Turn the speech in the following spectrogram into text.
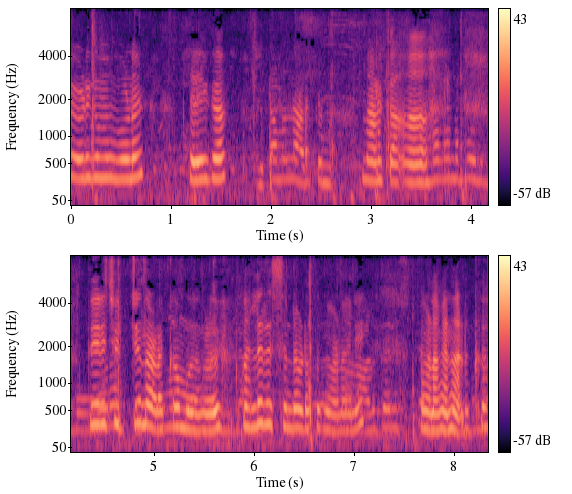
എവിടേക്ക് പോണേ? നടക്കാം. ആ. തിരി ചുറ്റും നടക്കാൻ പോകും നല്ല രസമുണ്ട് അവിടെ കാണാന്. ഞങ്ങളങ്ങനെ നടക്കുക.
